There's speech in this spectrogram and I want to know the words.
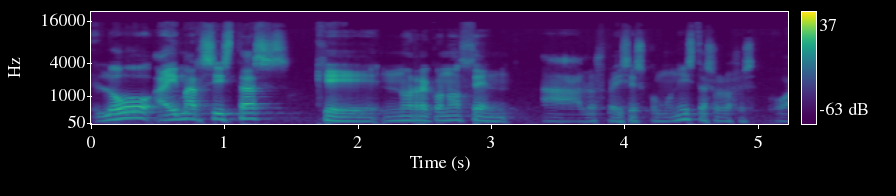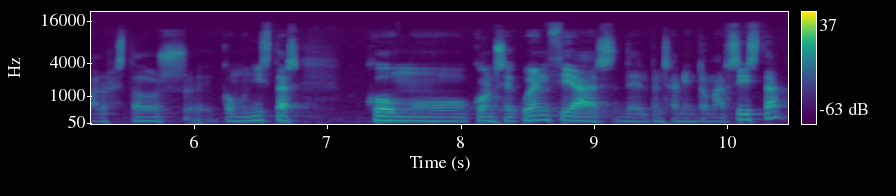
Luego hay marxistas que no reconocen a los países comunistas o, a los estados eh, comunistas como consecuencias del pensamiento marxista.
